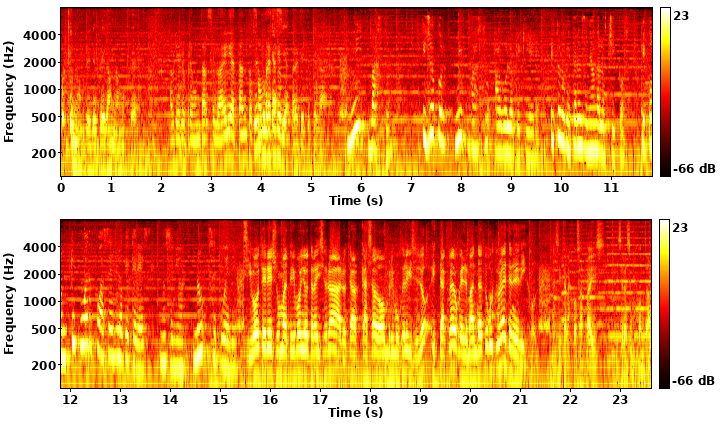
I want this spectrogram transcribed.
¿Por qué un hombre le pega a una mujer? Habría que preguntárselo a él y a tantos ¿Pero hombres qué que... hacías para que te pegara? mi vaso. Y yo con mi vaso hago lo que quiero. Esto es lo que están enseñando a los chicos. Que con tu cuerpo haces lo que querés. No, señor, no se puede. Si vos tenés un matrimonio tradicional o estás casado hombre y mujer, qué sé yo, está claro que el mandato cultural es tener hijos. Así están las cosas, país, y se las hemos contado.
